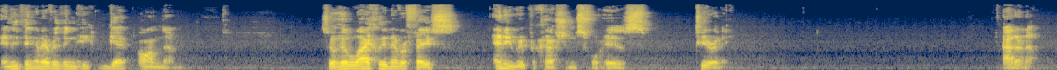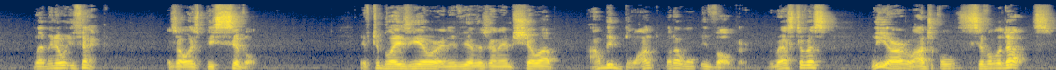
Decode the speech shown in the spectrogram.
anything and everything he can get on them. So he'll likely never face any repercussions for his tyranny. I don't know. Let me know what you think. As always, be civil. If de Blasio or any of the others I named show up, I'll be blunt, but I won't be vulgar. The rest of us, we are logical, civil adults.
